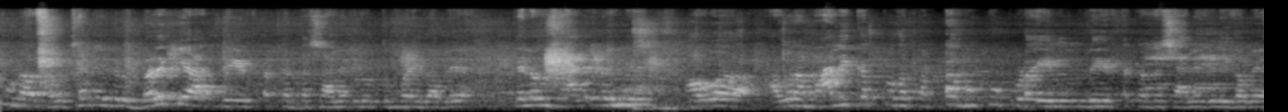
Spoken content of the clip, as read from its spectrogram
ಕೂಡ ಶೌಚಾಲಯಗಳು ಬಳಕೆ ಆಗದೆ ಇರ್ತಕ್ಕಂಥ ಶಾಲೆಗಳು ತುಂಬ ಇದ್ದಾವೆ ಕೆಲವು ಶಾಲೆಗಳಿಗೆ ಅವ, ಅವರ ಮಾಲೀಕತ್ವದ ಪಟ್ಟ ಬುಕ್ಕು ಕೂಡ ಇಲ್ಲದೆ ಇರ್ತಕ್ಕಂಥ ಶಾಲೆಗಳಿದ್ದಾವೆ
